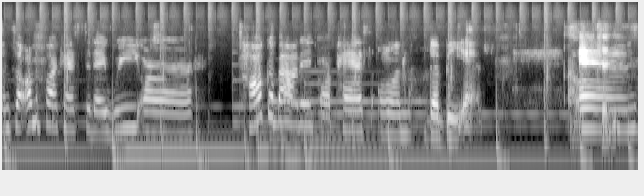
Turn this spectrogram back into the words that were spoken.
and so on the podcast today, we are talk about it or pass on the BS. Okay. And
